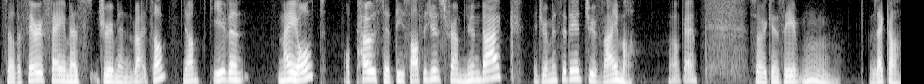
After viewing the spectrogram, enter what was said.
So the very famous German writer, yeah, he even mailed or posted these sausages from Nürnberg, a German city, to Weimar. Okay, so you can see, mm, lecker,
